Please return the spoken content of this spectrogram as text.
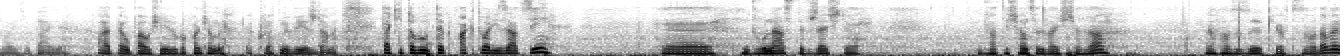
No jest upalnie. Ale te upały się niedługo kończą, akurat my wyjeżdżamy. Taki to był typ aktualizacji. E, 12 września 2022. Rafał Zuzuniuk, kierowca zawodowy.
